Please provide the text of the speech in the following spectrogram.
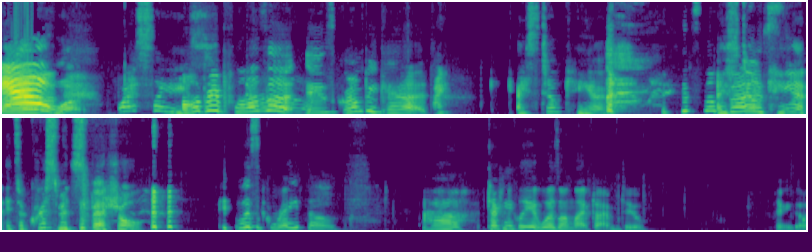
No! Wesley. Aubrey Plaza is Grumpy Cat. I I still can't. It's the I best. still can't. It's a Christmas special. It was great though. Ah, technically, it was on Lifetime too. There you go.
